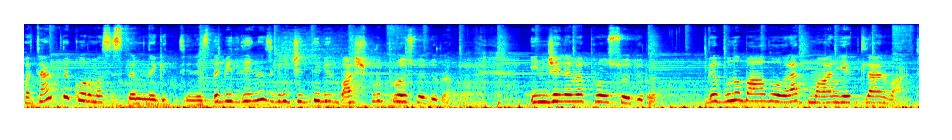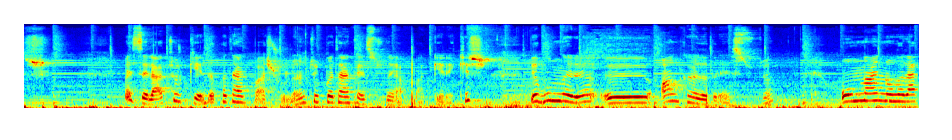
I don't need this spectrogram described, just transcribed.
patentle koruma sistemine gittiğinizde bildiğiniz gibi ciddi bir başvuru prosedürü, inceleme prosedürü ve buna bağlı olarak maliyetler vardır. Mesela Türkiye'de patent başvurularını Türk Patent Enstitüsü'ne yapmak gerekir ve bunları e, Ankara'dadır enstitü. Online olarak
